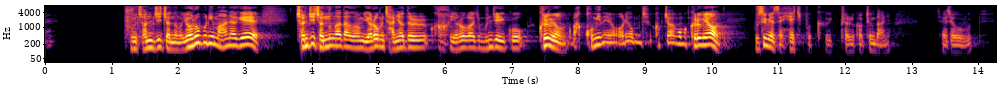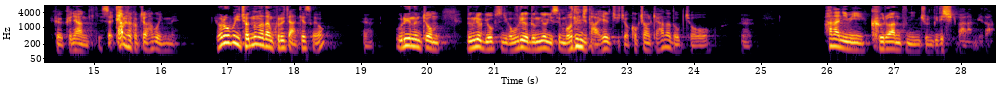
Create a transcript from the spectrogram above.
예. 전지전능. 여러분이 만약에 전지전능하다 그러면 여러분 자녀들 여러 가지 문제 있고 그러면 막 고민해요. 어려움 걱정하고 막 그러면 웃으면서 해. 그 별로 걱정도 아니야. 제가 저그 그냥 쓸데없는 걱정하고 있네. 여러분이 전능하다면 그러지 않겠어요? 예. 우리는 좀 능력이 없으니까 우리가 능력이 있으면 뭐든지 다 해주죠. 걱정할 게 하나도 없죠. 예. 하나님이 그러한 분인 줄 믿으시기 바랍니다.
